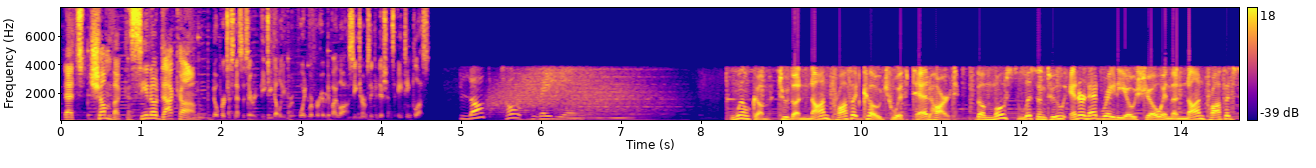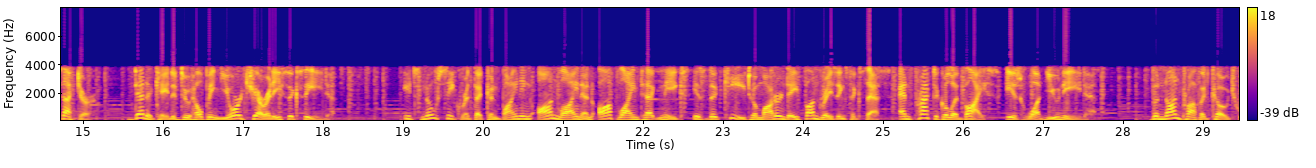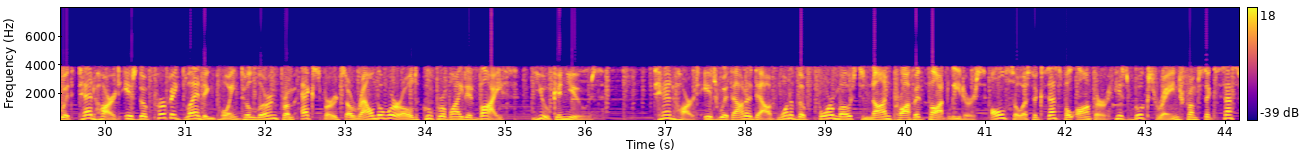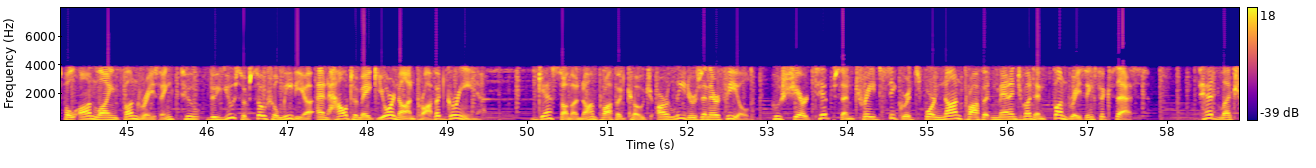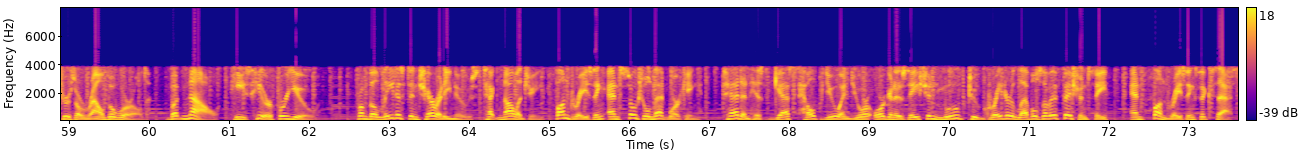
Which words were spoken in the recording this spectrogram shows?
That's chumbacasino.com. No purchase necessary. VGW Group. Void were prohibited by law. See terms and conditions. 18 plus. Blog Talk Radio. Welcome to the Nonprofit Coach with Ted Hart, the most listened to internet radio show in the nonprofit sector, dedicated to helping your charity succeed. It's no secret that combining online and offline techniques is the key to modern day fundraising success, and practical advice is what you need. The Nonprofit Coach with Ted Hart is the perfect landing point to learn from experts around the world who provide advice you can use. Ted Hart is without a doubt one of the foremost nonprofit thought leaders. Also a successful author, his books range from successful online fundraising to the use of social media and how to make your nonprofit green. Guests on the Nonprofit Coach are leaders in their field who share tips and trade secrets for nonprofit management and fundraising success. Ted lectures around the world, but now he's here for you. From the latest in charity news, technology, fundraising, and social networking, Ted and his guests help you and your organization move to greater levels of efficiency and fundraising success.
